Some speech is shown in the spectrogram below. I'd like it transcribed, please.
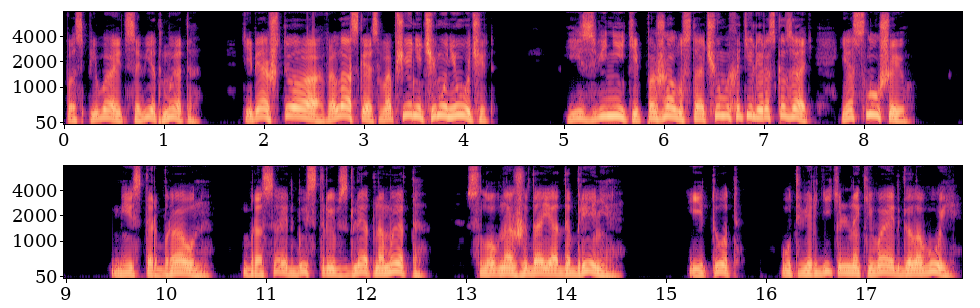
Поспевает совет Мэтта. Тебя что, Веласкес вообще ничему не учит? Извините, пожалуйста, о чем вы хотели рассказать? Я слушаю. Мистер Браун бросает быстрый взгляд на Мэтта, словно ожидая одобрения. И тот утвердительно кивает головой.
